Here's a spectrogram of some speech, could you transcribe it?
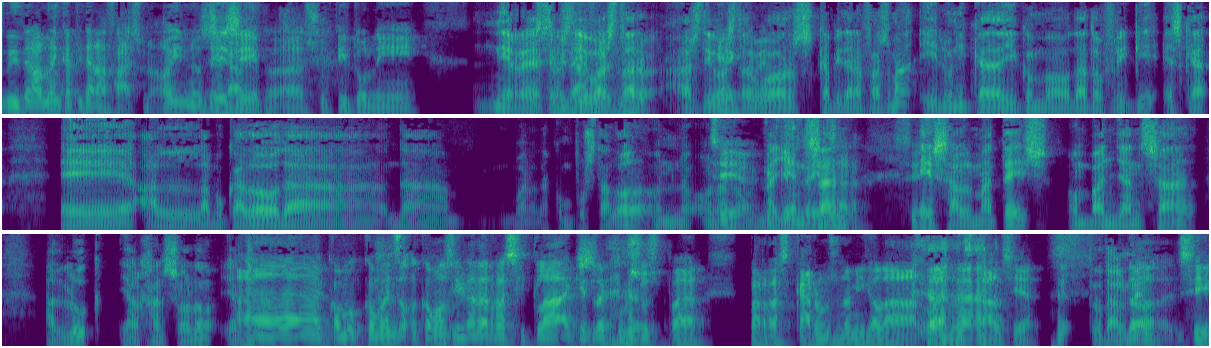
literalment Capitana Fasma, oi? No té Sí, cap sí. uh, subtítol ni... Ni res, es diu, Star, es diu Star. Wars Capitana Fasma i l'únic que he de dir com a dato friki és que eh, l'abocador de, de, bueno, de compostador on, on sí, la llencen. Sí. és el mateix on van llançar el Luke i el Han Solo i el. Ah, com, com, ens, com els agrada reciclar aquests recursos per, per rascar-nos una mica la, la nostàlgia. Totalment. Do, sí,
